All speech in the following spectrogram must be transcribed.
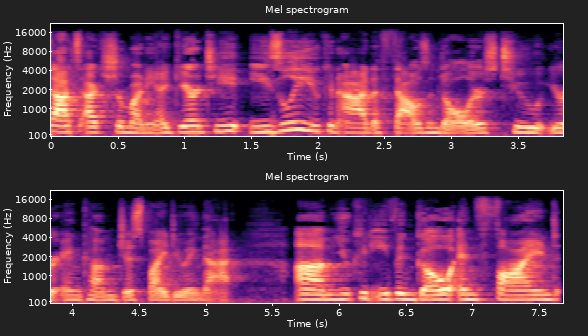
that's extra money. I guarantee easily you can add a thousand dollars to your income just by doing that. Um, you could even go and find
